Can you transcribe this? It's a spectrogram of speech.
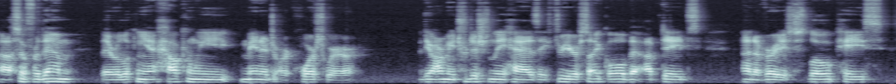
Uh, so for them, they were looking at how can we manage our courseware. The Army traditionally has a three-year cycle that updates at a very slow pace.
